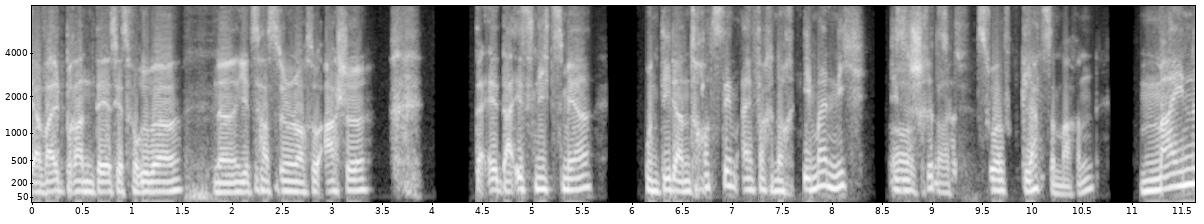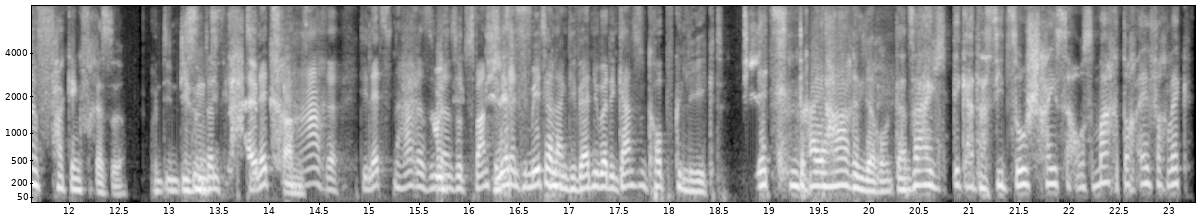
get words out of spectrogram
der Waldbrand, der ist jetzt vorüber, ne, jetzt hast du nur noch so Asche, da, äh, da ist nichts mehr. Und die dann trotzdem einfach noch immer nicht diesen Oh Schritt Gott. zur Glatze machen. Meine fucking Fresse. Und die, Diesen- und dann die letzten. Haare, die letzten Haare sind Und dann so die 20 letzten- Zentimeter lang, die werden über den ganzen Kopf gelegt. die letzten drei Haare wiederum. Dann sage ich, Digga, das sieht so scheiße aus. Mach doch einfach weg.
